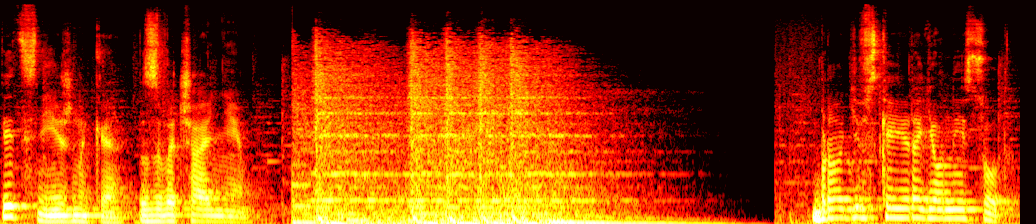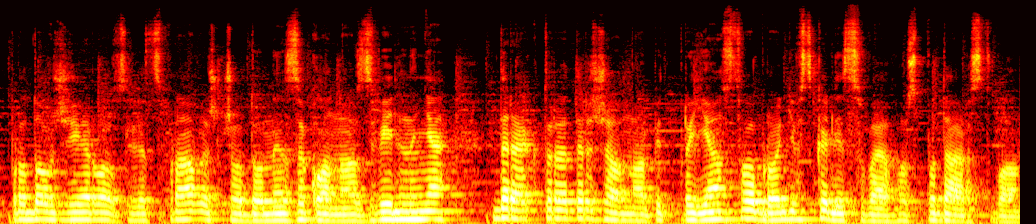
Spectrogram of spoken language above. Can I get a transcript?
підсніжники звичайні. Бродівський районний суд продовжує розгляд справи щодо незаконного звільнення директора державного підприємства Бродівське лісове господарство.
